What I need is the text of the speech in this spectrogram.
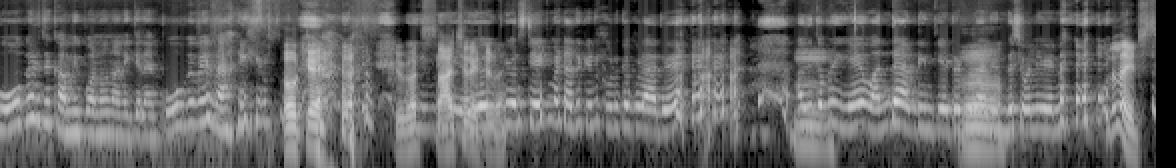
போகிறது கம்மி பண்ணணும்னு நினைக்கிறேன். போகவே வேணும். ஓகே யூ காட் சாச்சுரேட்டட் ஒரு ஸ்டேட்மெண்ட் அதுக்குன்னு கொடுக்க கூடாது அதுக்கப்புறம் ஏன் வந்த அப்படின்னு கேட்டக்கூடாது இந்த ஷோலையும் என்ன? இல்லை இட்ஸ்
